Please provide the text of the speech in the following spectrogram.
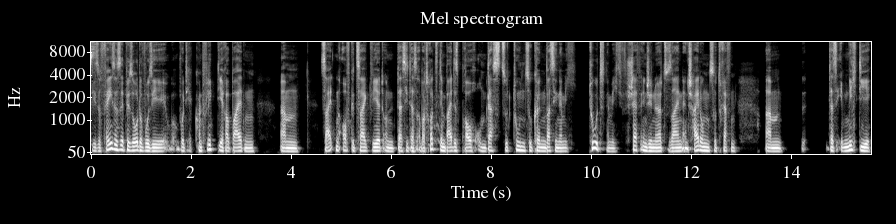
diese Phases-Episode, wo sie, wo der Konflikt ihrer beiden ähm, Seiten aufgezeigt wird und dass sie das aber trotzdem beides braucht, um das zu tun zu können, was sie nämlich tut, nämlich Chefingenieur zu sein, Entscheidungen zu treffen. Ähm, dass eben nicht die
